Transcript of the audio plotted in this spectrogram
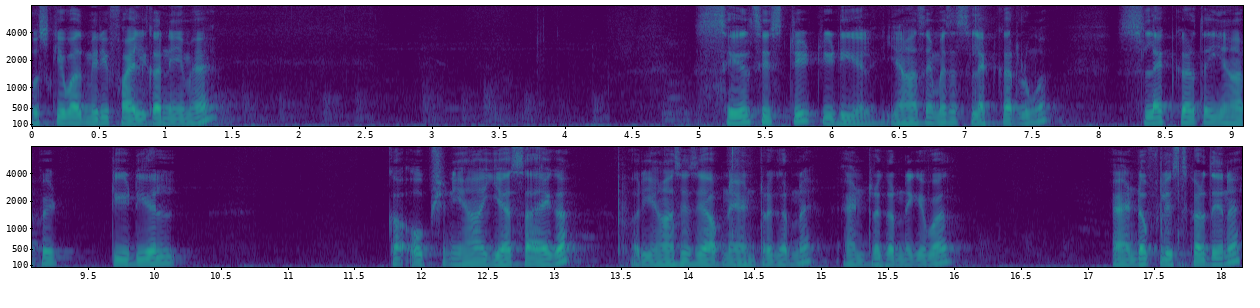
उसके बाद मेरी फ़ाइल का नेम है sales history T D L यहाँ से मैं इसे सेलेक्ट कर लूँगा। सेलेक्ट करते ही यहाँ पे टी डी एल का ऑप्शन यहाँ यस आएगा और यहाँ से इसे आपने एंटर करना है। एंटर करने के बाद एंड ऑफ़ लिस्ट कर देना है।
